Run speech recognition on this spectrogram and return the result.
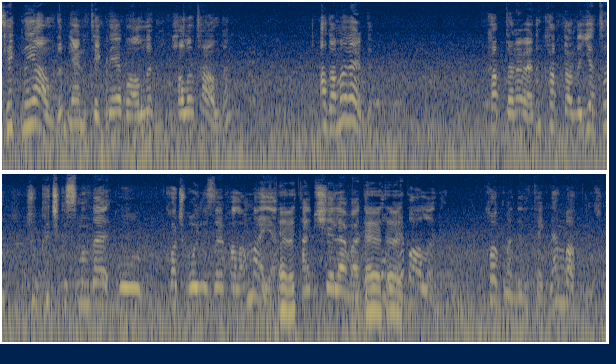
Tekneye aldım. Yani tekneye bağlı halatı aldım. Adama verdim. Kaptana verdim. Kaptan da yatın şu kıç kısmında o koç boynuzları falan var ya. Evet. Hani bir şeyler var dedi. Evet, Oraya evet. bağladı. Korkma dedi teknen batmayacak.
